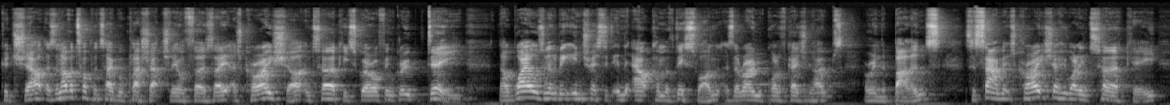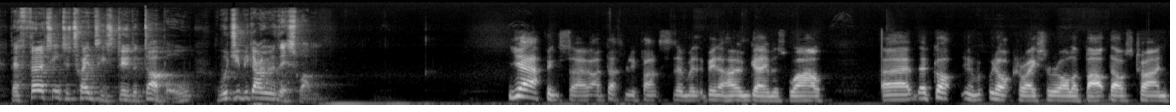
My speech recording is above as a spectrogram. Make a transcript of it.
Good shout. There's another top of the table clash actually on Thursday as Croatia and Turkey square off in Group D. Now, Wales are going to be interested in the outcome of this one as their own qualification hopes are in the balance. So, Sam, it's Croatia who won in Turkey. They're 13 to 20 to do the double. Would you be going with this one? Yeah, I think so. I definitely fancy them with it being a home game as well. Uh, they've got, you know, we know what Croatia are all about. They'll try and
